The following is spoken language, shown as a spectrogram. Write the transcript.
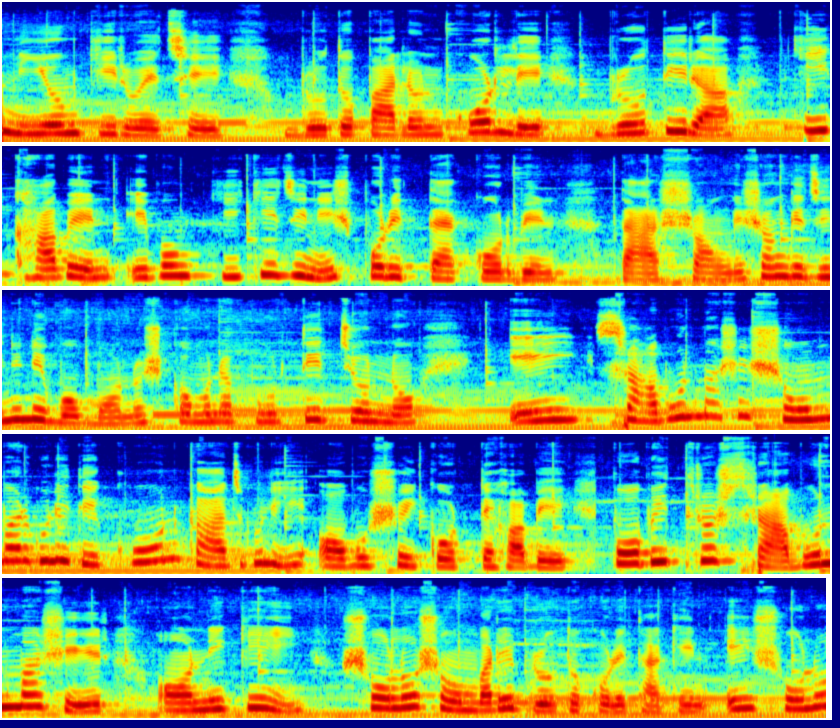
নিয়ম কি রয়েছে? ব্রত পালন করলে ব্রতীরা কি খাবেন এবং কি কি জিনিস পরিত্যাগ করবেন, তার সঙ্গে সঙ্গে জেনে নেব মনস্কামনা পূর্তির জন্য এই শ্রাবণ মাসের সোমবারগুলিতে কোন কাজগুলি অবশ্যই করতে হবে। পবিত্র শ্রাবণ মাসের অনেকেই ষোলো সোমবারের ব্রত করে থাকেন। এই ষোলো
